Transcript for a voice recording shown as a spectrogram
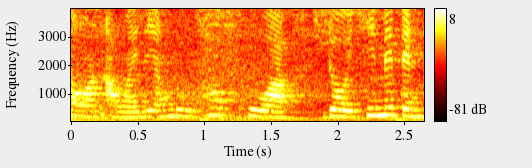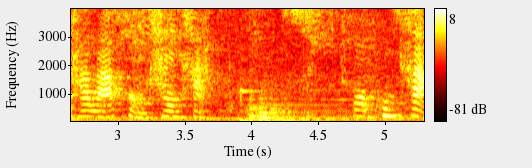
นอนเอาไว้เลี้ยงดูครอบครัว โดยที่ไม่เป็นภาระของใครค่ะ ขอบคุณค่ะ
